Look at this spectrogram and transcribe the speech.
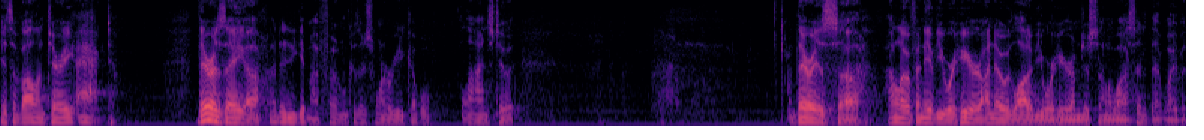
It's a voluntary act. There is a. Uh, I didn't get my phone because I just want to read a couple lines to it. There is, uh, I don't know if any of you were here. I know a lot of you were here. I'm just, I don't know why I said it that way, but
